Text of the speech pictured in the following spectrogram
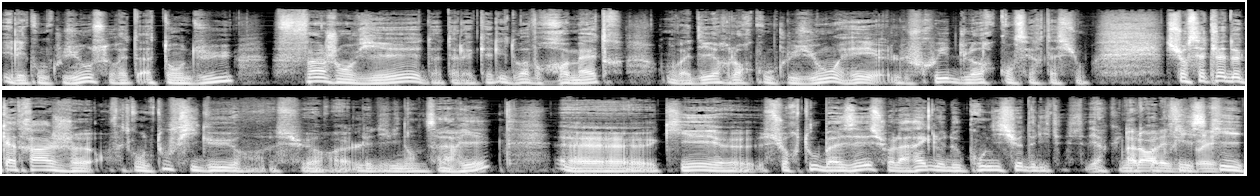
et les conclusions seraient attendues fin janvier, date à laquelle ils doivent remettre, on va dire, leurs conclusions et le fruit de leur concertation. Sur cette lettre de cadrage, en fait, quand tout figure sur le dividende salarié, qui est euh, surtout basé sur la règle de conditionnalité. C'est-à-dire qu'une entreprise oui. qui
